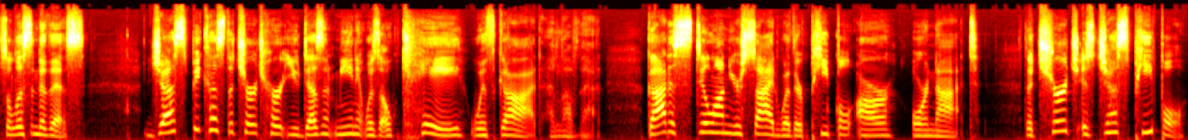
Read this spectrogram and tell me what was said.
So, listen to this. Just because the church hurt you doesn't mean it was okay with God. I love that. God is still on your side whether people are or not. The church is just people.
